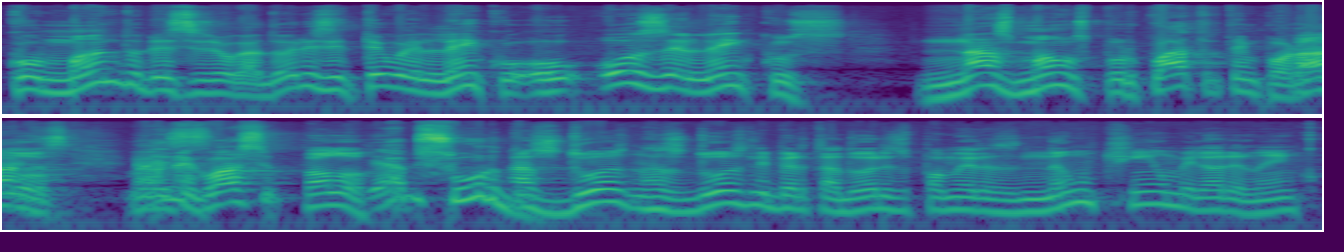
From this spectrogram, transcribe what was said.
comando desses jogadores e ter o elenco, ou os elencos, nas mãos por quatro temporadas, Paulo, é um mas- negócio Paulo, é absurdo. As duas, nas duas Libertadores, o Palmeiras não tinha o melhor elenco,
